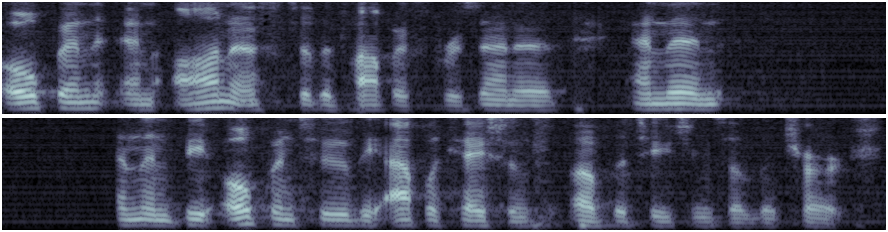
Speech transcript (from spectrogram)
open and honest to the topics presented and then and then be open to the applications of the teachings of the church.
